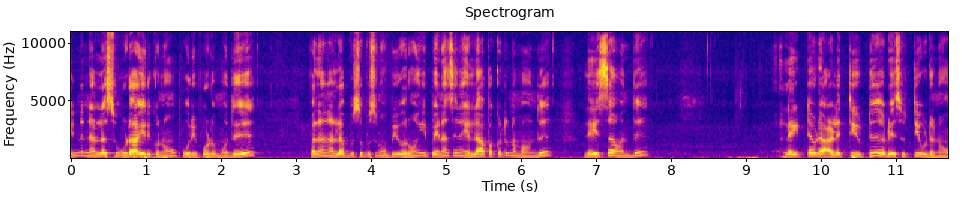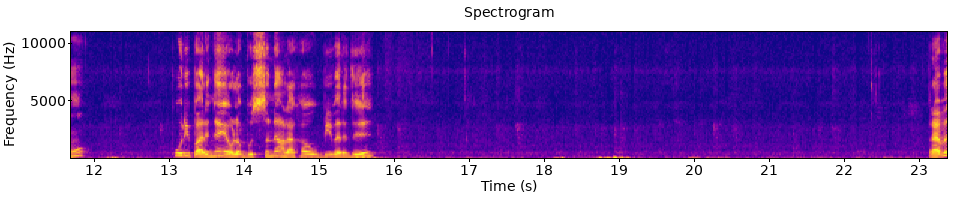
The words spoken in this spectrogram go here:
எண்ணெய் நல்லா சூடாக இருக்கணும்? பூரி போடும்போது. இப்போ தான் நல்லா புசு புசுன்னு உப்பி வரும். இப்போ என்ன செய்யணும்? எல்லா பக்கட்டும் நம்ம வந்து லேசாக வந்து லைட்டாக அப்படியே அழுத்தி விட்டு அப்படியே சுற்றி விடணும். பூரி பாருங்கள் எவ்வளோ புஷ்ஷுன்னு அழகாக உப்பி வருது. ரவை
